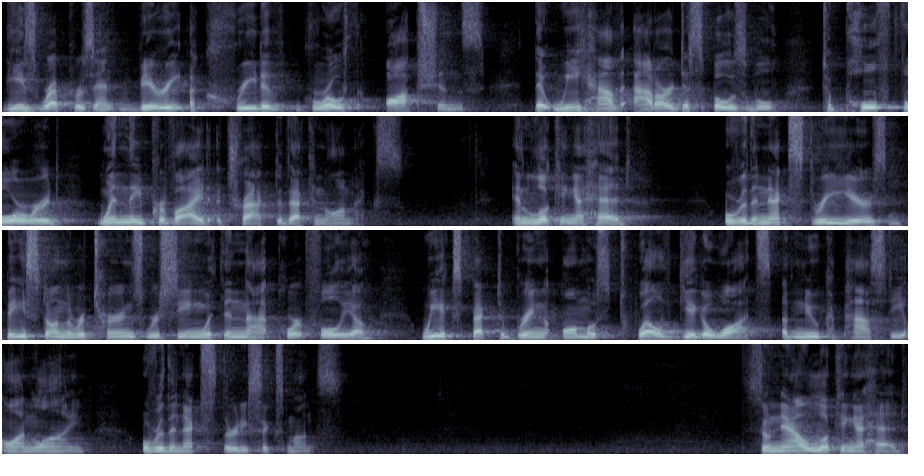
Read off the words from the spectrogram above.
These represent very accretive growth options that we have at our disposal to pull forward when they provide attractive economics. And looking ahead, over the next three years, based on the returns we're seeing within that portfolio, we expect to bring almost 12 gigawatts of new capacity online over the next 36 months. So now looking ahead.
